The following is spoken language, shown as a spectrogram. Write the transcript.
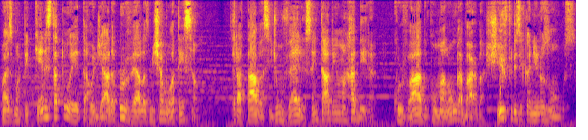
Mas uma pequena estatueta rodeada por velas me chamou a atenção. Tratava-se de um velho sentado em uma cadeira, curvado com uma longa barba, chifres e caninos longos,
